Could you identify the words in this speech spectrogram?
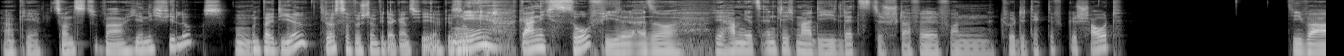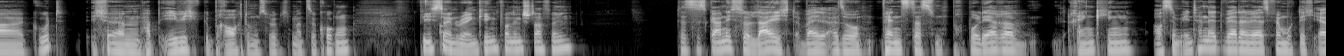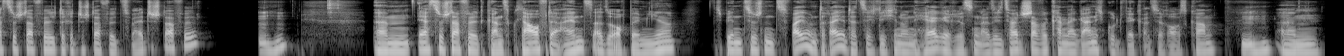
Okay. Sonst war hier nicht viel los. Hm. Und bei dir? Du hast doch bestimmt wieder ganz viel gesucht. Nee, gar nicht so viel. Also, wir haben jetzt endlich mal die letzte Staffel von True Detective geschaut. Die war gut. Ich ähm, habe ewig gebraucht, um es wirklich mal zu gucken. Wie ist dein Ranking von den Staffeln? Das ist gar nicht so leicht, weil, also, wenn es das populäre Ranking aus dem Internet wäre, dann wäre es vermutlich erste Staffel, dritte Staffel, zweite Staffel. Mhm. Ähm, erste Staffel ganz klar auf der Eins, also auch bei mir. Ich bin zwischen zwei und drei tatsächlich hin und her gerissen. Also die zweite Staffel kam ja gar nicht gut weg, als sie rauskam. Mhm. Ähm,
